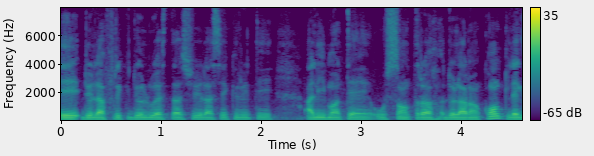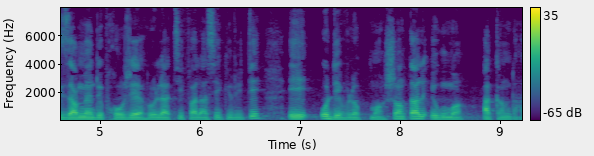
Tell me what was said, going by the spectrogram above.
et de l'Afrique de l'Ouest sur la sécurité alimentaire. Au centre de la rencontre, l'examen de projets relatifs à la sécurité et au développement. Chantal Eouma Akanda.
